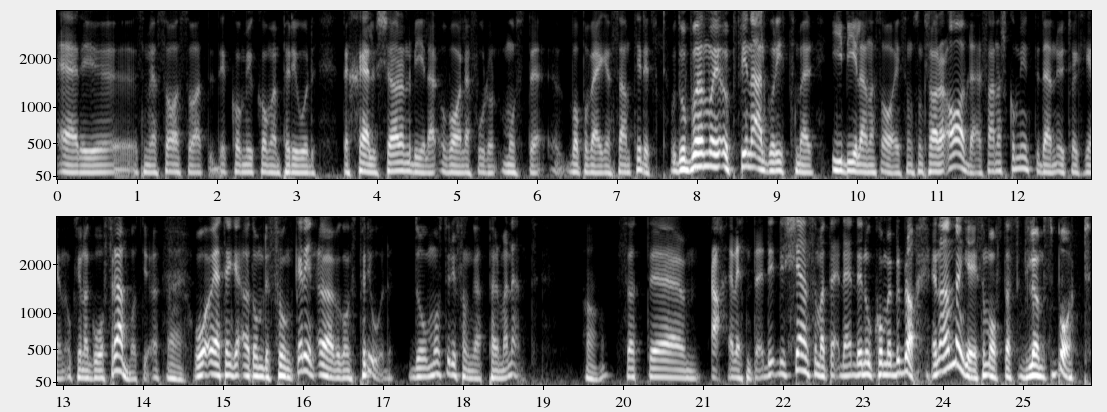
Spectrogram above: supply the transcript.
är det ju som jag sa så att det kommer ju komma en period där självkörande bilar och vanliga fordon måste eh, vara på vägen samtidigt. Och då behöver man ju uppfinna algoritmer i bilarnas AI som, som klarar av det här, för annars kommer ju inte den utvecklingen att kunna gå framåt ju. Nej. Och jag tänker att om det funkar i en övergångsperiod, då måste det ju funka permanent. Ja. Så att, eh, ja, jag vet inte. Det, det känns som att det, det, det nog kommer bli bra. En annan grej som oftast glöms bort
